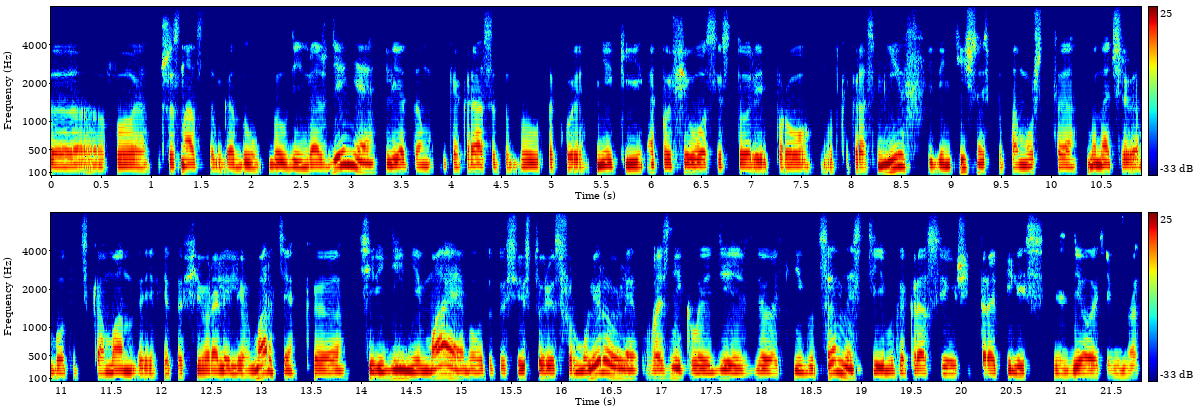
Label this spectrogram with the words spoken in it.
э, в шестнадцатом году был день рождения летом, и как раз это был такой некий апофеоз истории про вот как раз миф, идентичность, потому что мы начали работать с командой где-то в феврале или в марте. К середине мая мы вот эту всю историю сформулировали. Возникла идея сделать книгу книгу ценностей, и мы как раз ее очень торопились сделать именно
